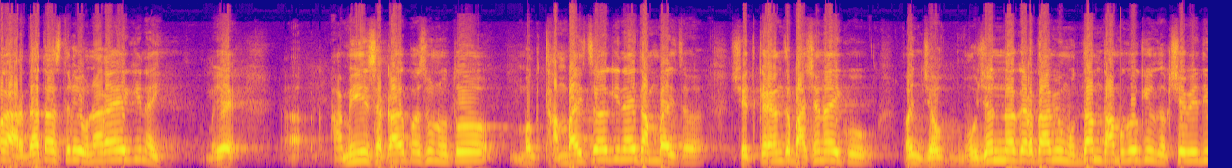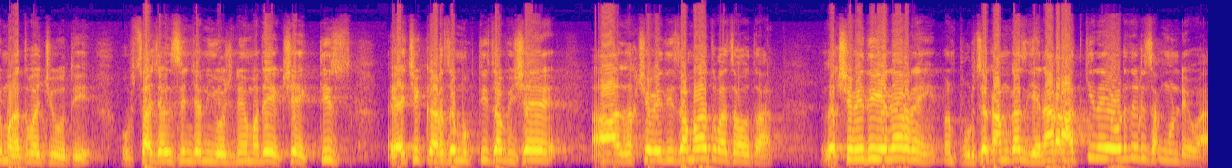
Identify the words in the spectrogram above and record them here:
मग अर्धा तास तरी होणार आहे की नाही? म्हणजे आम्ही सकाळपासून होतो मग थांबायचं की नाही थांबायचं? शेतकऱ्यांचं भाषण ऐकू. पण जव भोजन न करता आम्ही मुद्दाम थांबलो की लक्षवेधी महत्त्वाची होती. उपसा जलसिंचन योजनेमध्ये एकशे एकतीस याची कर्जमुक्तीचा विषय लक्षवेधीचा महत्त्वाचा होता. लक्षवेधी घेणार नाही पण पुढचं कामकाज घेणार आहात की नाही एवढं तरी सांगून ठेवा.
